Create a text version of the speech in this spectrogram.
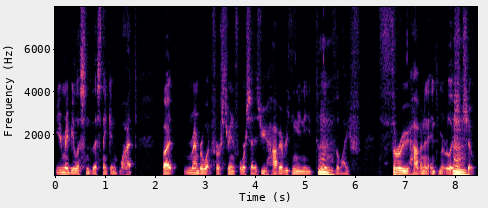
you may be listening to this thinking what? But remember what verse 3 and 4 says you have everything you need to Mm. live the life through having an intimate relationship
